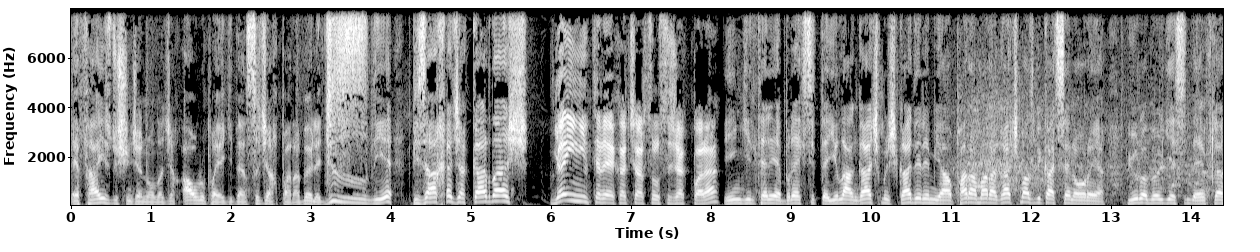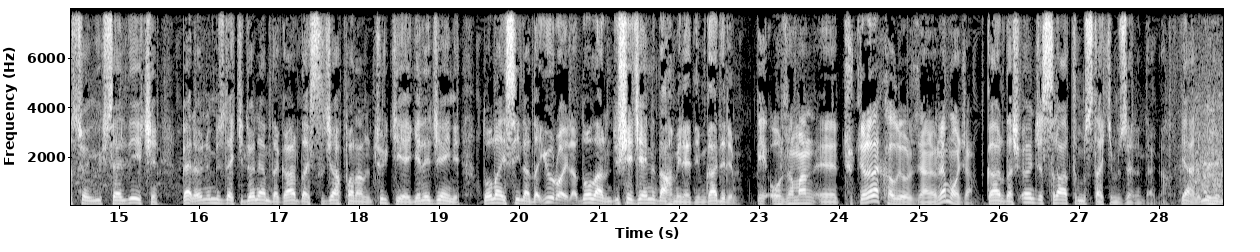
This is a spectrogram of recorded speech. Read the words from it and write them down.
E faiz düşünce ne olacak? Avrupa'ya giden sıcak para böyle cız diye bize akacak kardeş. Ya İngiltere'ye kaçarsa o sıcak para? İngiltere'ye Brexit'te yılan kaçmış Kadir'im ya. Para mara kaçmaz birkaç sene oraya. Euro bölgesinde enflasyon yükseldiği için ben önümüzdeki dönemde kardeş sıcak paranın Türkiye'ye geleceğini dolayısıyla da euro ile doların düşeceğini tahmin edeyim Kadir'im. E o zaman e, Türk lirada kalıyoruz yani öyle mi hocam? Kardeş önce sıratı müstakim üzerinde kal. Yani mühim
